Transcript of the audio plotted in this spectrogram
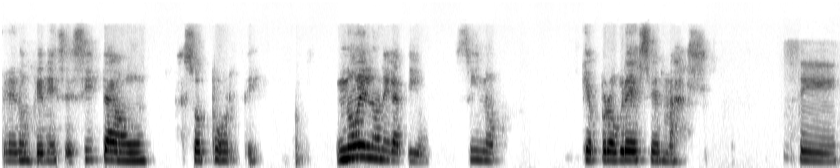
pero que necesita un soporte, no en lo negativo, sino que progrese más. Sí,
